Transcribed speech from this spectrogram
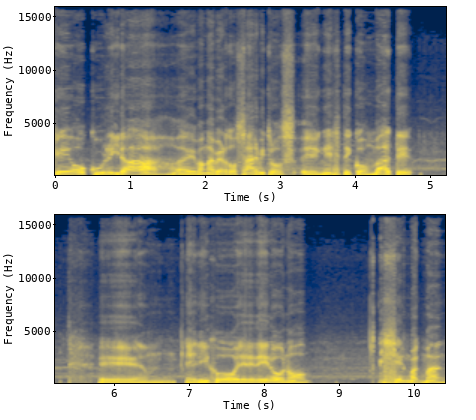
¿Qué ocurrirá? Eh, van a haber dos árbitros en este combate. Eh, el hijo, el heredero, ¿no? Shane McMahon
